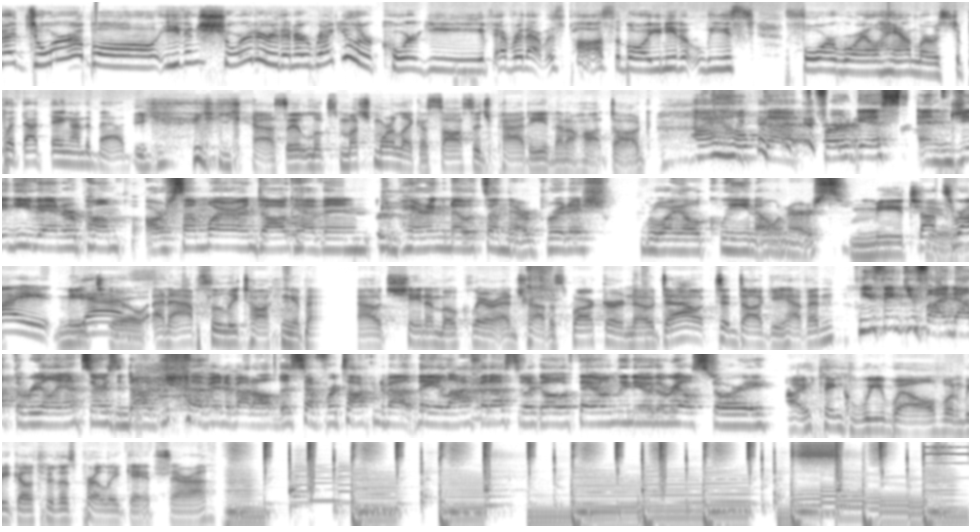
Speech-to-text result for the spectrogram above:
And adorable, even shorter than a regular corgi, if ever that was possible. You need at least four royal handlers to put that thing on the bed. yes, it looks much more like a sausage patty than a hot dog. I hope that Fergus and Giggy Vanderpump are somewhere in dog heaven comparing notes on their British royal queen owners. Me too. That's right. Me Yes. too. And absolutely talking about, about Shanna Moakler and Travis Barker, no doubt, in doggy heaven. You think you find out the real answers in doggy heaven about all this stuff we're talking about? They laugh at us like, oh, if they only knew the real story. I think we will when we go through those pearly gates, Sarah.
